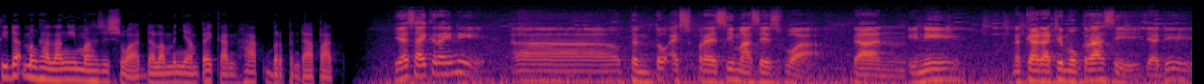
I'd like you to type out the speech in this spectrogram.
tidak menghalangi mahasiswa dalam menyampaikan hak berpendapat. Ya saya kira ini uh, bentuk ekspresi mahasiswa dan ini negara demokrasi, jadi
